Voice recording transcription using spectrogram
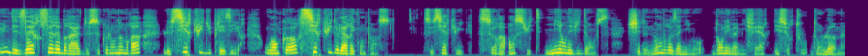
une des aires cérébrales de ce que l'on nommera le circuit du plaisir, ou encore circuit de la récompense. Ce circuit sera ensuite mis en évidence chez de nombreux animaux, dont les mammifères et surtout dont l'homme.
